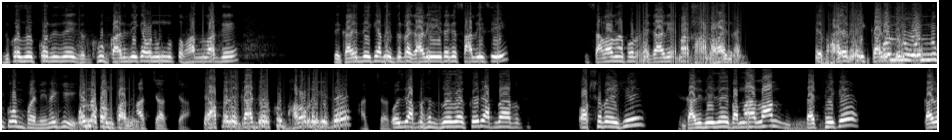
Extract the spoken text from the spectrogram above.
যোগাযোগ করে যে খুব গাড়ি দেখে আমার উন্নত ভালো লাগে। গাড়ি দেখে আমি দুটা গাড়ি এটাকে চালিয়েছি। চালানোর পরে গাড়ি আমার ভালো হয় নাই। ভাইয়ের এই গাড়ি অন্য কোম্পানি নাকি? অন্য কোম্পানি আচ্ছা আচ্ছা। আপনাদের গাড়িটা খুব ভালো লেগেছে। আচ্ছা ওই যে আপনার সাথে যোগাযোগ করে আপনার ওয়ার্কশপে এসে গাড়ি নিয়ে যাই বানালাম তার থেকে। গাড়ি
